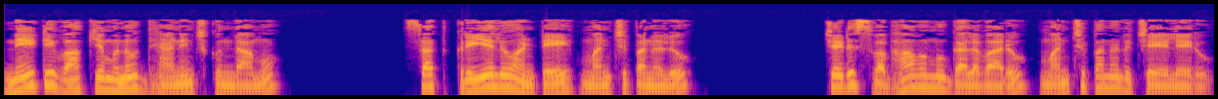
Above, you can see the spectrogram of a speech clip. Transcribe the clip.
నేటి వాక్యమును ధ్యానించుకుందాము. సత్క్రియలు అంటే మంచి పనులు చెడు స్వభావము గలవారు మంచి పనులు చేయలేరు.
